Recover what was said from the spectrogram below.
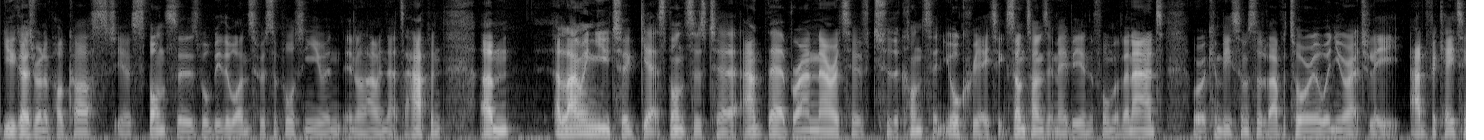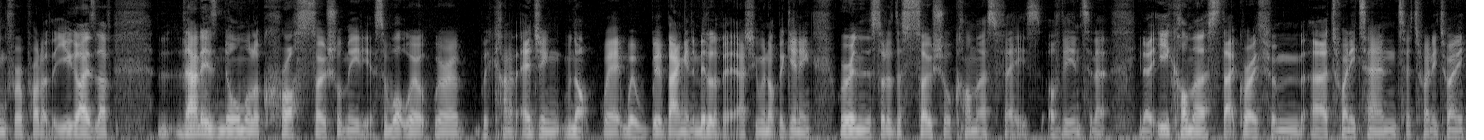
you guys run a podcast, you know, sponsors will be the ones who are supporting you in, in allowing that to happen. Um, allowing you to get sponsors to add their brand narrative to the content you're creating. Sometimes it may be in the form of an ad, or it can be some sort of advertorial when you're actually advocating for a product that you guys love. That is normal across social media. So what we're we're we're kind of edging, not we're we're, we're bang in the middle of it. Actually, we're not beginning. We're in the sort of the social commerce phase of the internet. You know, e-commerce that growth from uh, 2010 to 2020, you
